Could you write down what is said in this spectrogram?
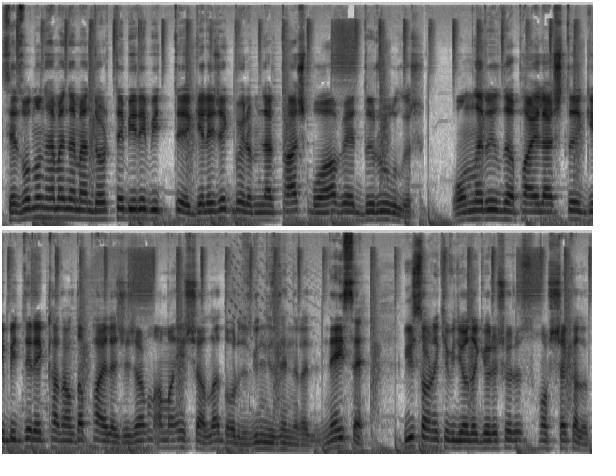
Sezonun hemen hemen dörtte biri bitti. Gelecek bölümler Taş Boğa ve The Ruler. Onları da paylaştığı gibi direkt kanalda paylaşacağım ama inşallah doğru düzgün izlenir hadi. Neyse bir sonraki videoda görüşürüz. Hoşçakalın.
